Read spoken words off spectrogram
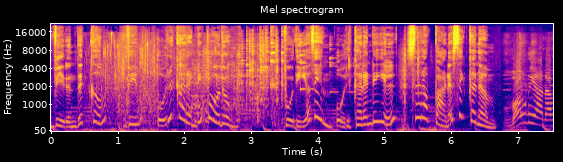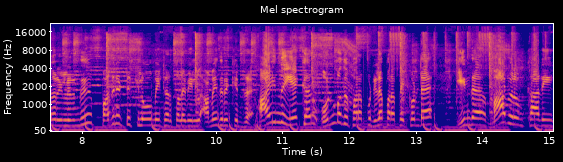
விருந்துக்கும் விம் ஒரு கரண்டி போதும். புதிய விம் ஒரு கரண்டியில் சிறப்பான சிக்கனம். வவுனியா நகரிலிருந்து பதினெட்டு கிலோமீட்டர் தொலைவில் அமைந்திருக்கின்ற ஐந்து ஏக்கர் ஒன்பது பரப்பு நிலப்பரப்பை கொண்ட இந்த மாபெரும் காணி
